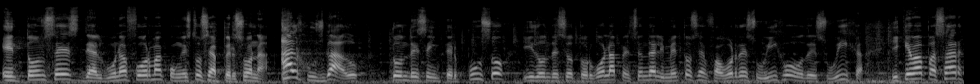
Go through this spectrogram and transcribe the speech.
Entonces, de alguna forma, con esto se apersona al juzgado donde se interpuso y donde se otorgó la pensión de alimentos en favor de su hijo o de su hija. ¿Y qué va a pasar?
